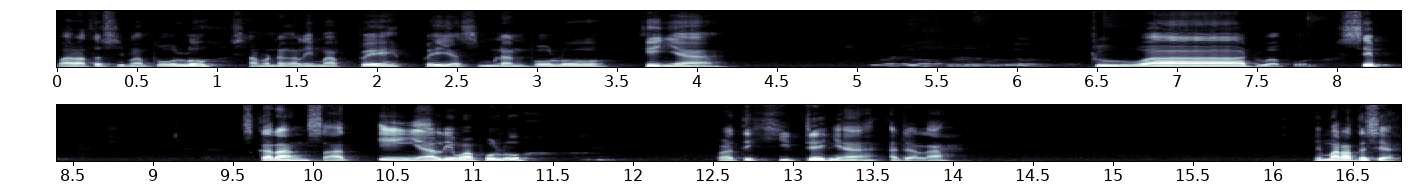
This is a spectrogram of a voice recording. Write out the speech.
450 sama dengan 5P, P nya 90, Q-nya 220. Sip. Sekarang saat I-nya 50, berarti ID-nya adalah 500 ya?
